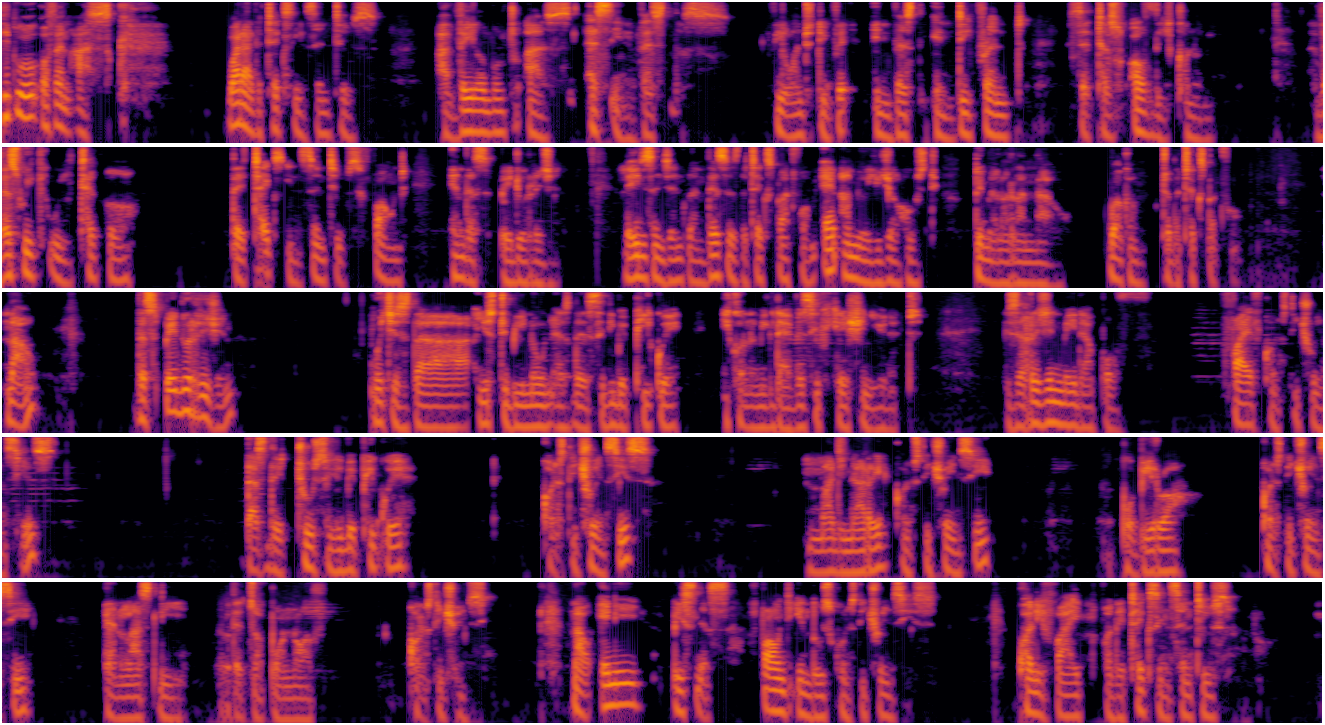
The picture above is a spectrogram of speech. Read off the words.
People often ask, what are the tax incentives available to us as investors if you want to invest in different sectors of the economy? This week, we tackle the tax incentives found in the SPEDU region. Ladies and gentlemen, this is the Tax Platform, and I'm your usual host, Tumelo Ranao. Welcome to the Tax Platform. Now, the SPEDU region which is the used to be known as the Selebi-Phikwe Economic Diversification Unit, is a region made up of five constituencies. That's the two Selebi-Phikwe constituencies, Mmadinare constituency, Bobirwa constituency, and lastly, the Tswapong North constituency. Now, any business found in those constituencies qualified for the tax incentives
